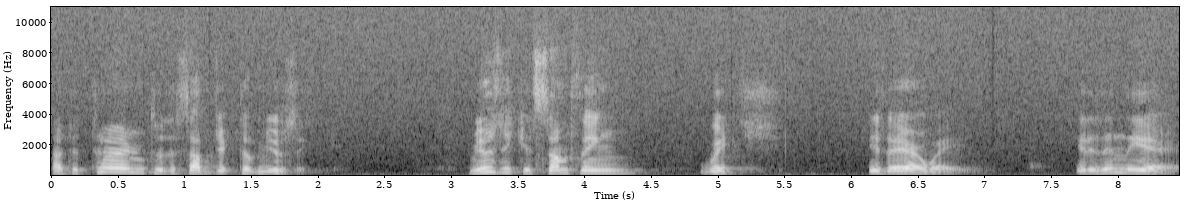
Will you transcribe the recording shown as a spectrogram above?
Now, to turn to the subject of music. Music is something which is airwave; It is in the air.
